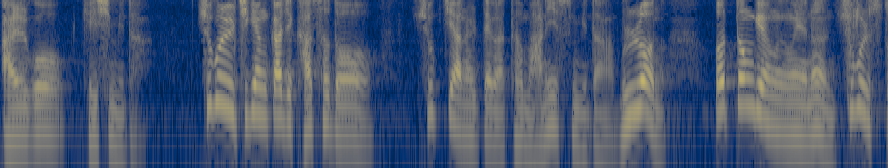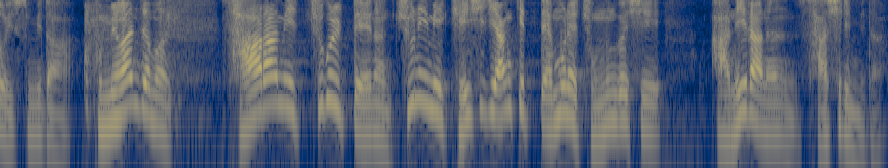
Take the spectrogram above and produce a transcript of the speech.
알고 계십니다. 죽을 지경까지 가서도 죽지 않을 때가 더 많이 있습니다. 물론 어떤 경우에는 죽을 수도 있습니다. 분명한 점은 사람이 죽을 때에는 주님이 계시지 않기 때문에 죽는 것이 아니라는 사실입니다.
